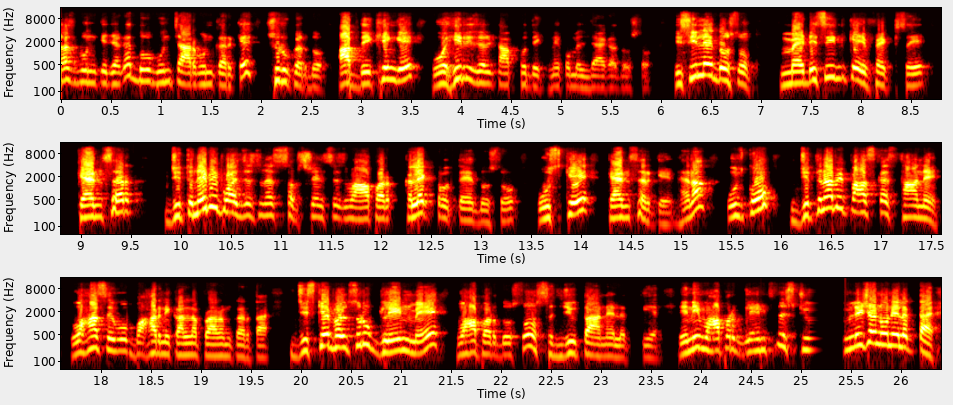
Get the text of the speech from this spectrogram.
दस बुन की जगह दो बुन चार बुन करके शुरू कर दो। आप देखेंगे, वही रिज़ल्ट आपको देखने को मिल जाएगा दोस्तों। इसीलिए दोस्तों मेडिसिन के इफ़ेक्ट से कैंसर जितने भी पॉइजनस सब्सटेंसेस वहाँ पर कलेक्ट होते हैं दोस्तों, उसके कैंसर के, है ना? उसको जितना भी पास का स्थान है, वहाँ से वो बाहर निकालना प्रारंभ करता है। जिसके फलस्वरूप ग्लैंड में वहाँ पर दोस्तों संजीवता आने लगती है। यानी वहाँ पर ग्लैंड में स्टिमुलेशन होने लगता है।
